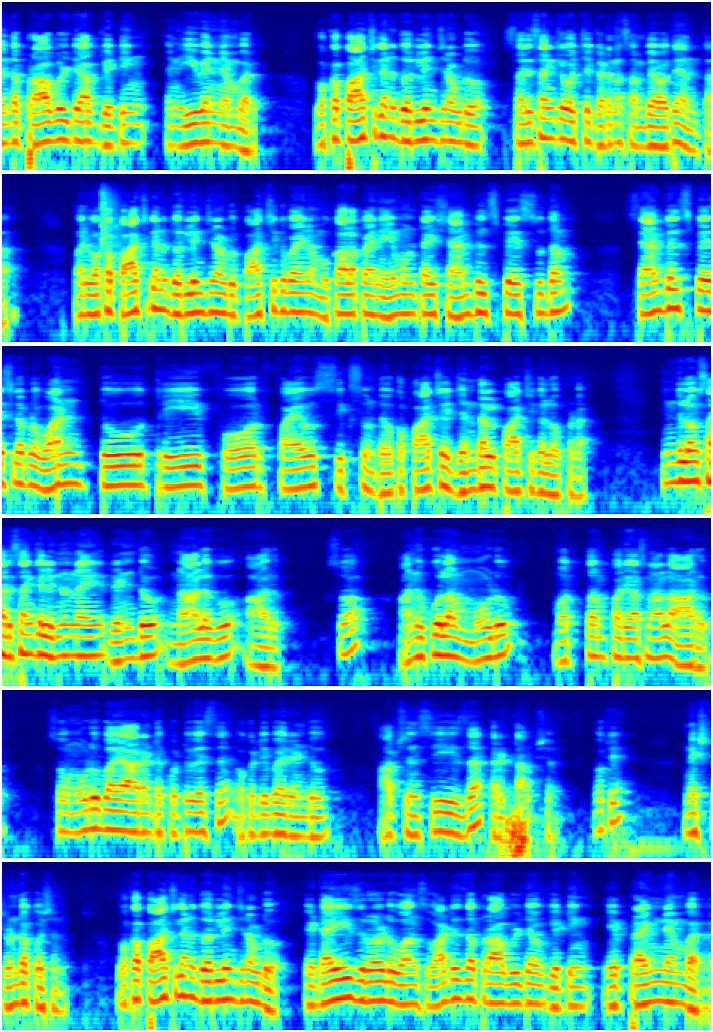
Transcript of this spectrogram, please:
then the probability of getting and even number ఒక పాచికను దొరిలించినప్పుడు సరి సంఖ్య వచ్చే ఘటన సంభావ్యత ఎంత? మరి ఒక పాచికను దొరిలించినప్పుడు పాచిక పైన ముఖాలపైన ఏముంటాయి? శాంపిల్ స్పేస్ చూద్దాం. శాంపిల్ స్పేస్ ఇప్పుడు one two three four five six ఉంటాయి. ఒక పాచిక జనరల్ పాచిక లోపల. ఇందులో సరి సంఖ్యలు ఎన్ని ఉన్నాయి? రెండు నాలుగు ఆరు. సో అనుకూలం మూడు మొత్తం పర్యాసనాలు ఆరు. సో మూడు బై ఆరు అంటే కొట్టివేస్తే ఒకటి బై రెండు. Option C is the correct option okay next రెండో క్వశ్చన్ ఒక పాచికను దొరిలించినప్పుడు a die is rolled once what is the probability of getting a prime number?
